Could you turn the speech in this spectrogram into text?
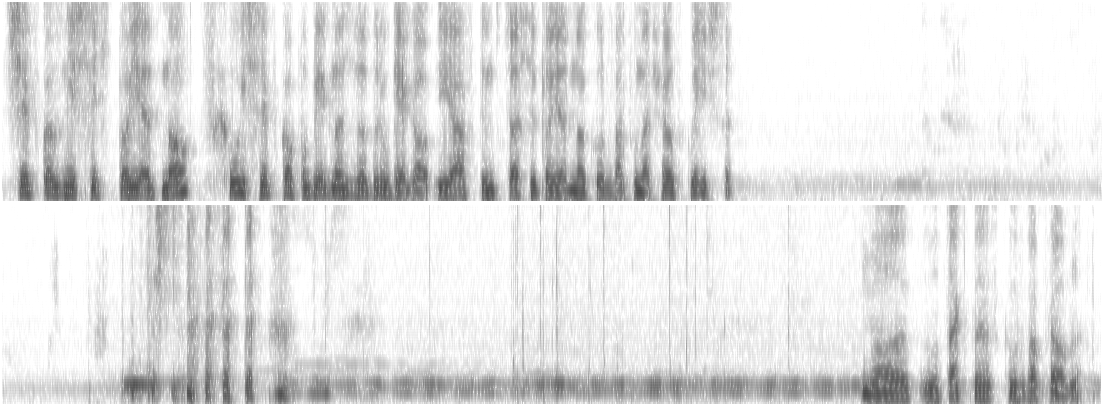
szybko zniszczyć to jedno, w chuj szybko pobiegnąć do drugiego. I ja w tym czasie to jedno, kurwa, tu na środku niszczę. No, bo tak to jest kurwa problem.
